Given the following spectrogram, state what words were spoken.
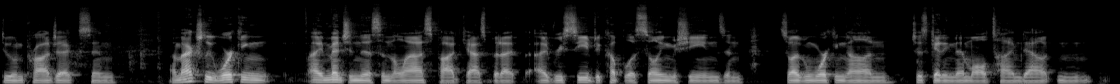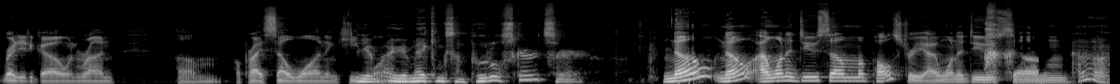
doing projects, and I'm actually working. I mentioned this in the last podcast, but I I received a couple of sewing machines, and so I've been working on just getting them all timed out and ready to go and run. Um, I'll probably sell one and keep you, one. are you making some poodle skirts or? No, no, I want to do some upholstery. I want to do some, Huh.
